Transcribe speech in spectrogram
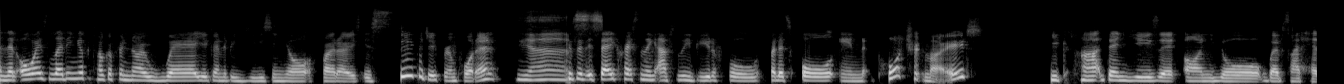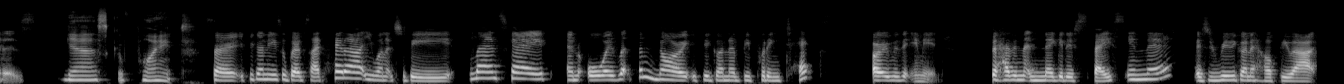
and then always letting your photographer know where you're going to be using your photos is super duper important. Yeah. Because if they create something absolutely beautiful, but it's all in portrait mode, you can't then use it on your website headers. Yes, good point. So if you're going to use a website header, you want it to be landscape and always let them know if you're going to be putting text over the image. So having that negative space in there is really going to help you out.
